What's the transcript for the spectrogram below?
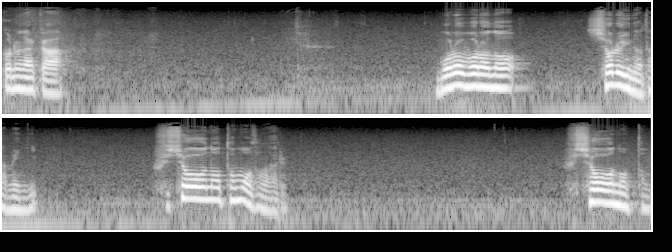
この中もろもろの書類のために不詳の友となる。不詳の友。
